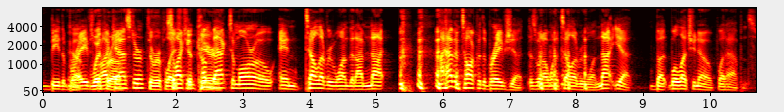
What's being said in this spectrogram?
be the Braves Withrow broadcaster to replace so I can Chip come Caray. back tomorrow and tell everyone that I'm not. I haven't talked with the Braves yet. Is what I want to tell everyone. Not yet, but we'll let you know what happens.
